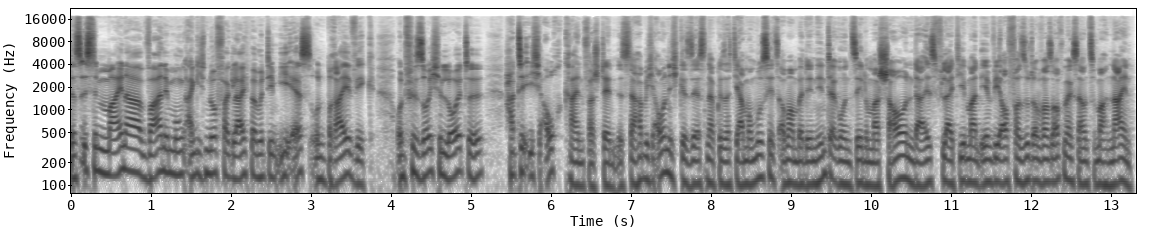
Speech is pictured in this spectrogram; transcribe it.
Das ist in meiner Wahrnehmung eigentlich nur vergleichbar mit dem IS und Breivik. Und für solche Leute hatte ich auch kein Verständnis. Da habe ich auch nicht gesessen, habe gesagt, ja, man muss jetzt auch mal bei den Hintergrund sehen und mal schauen, da ist vielleicht jemand irgendwie auch versucht, auf was aufmerksam zu machen. Nein,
